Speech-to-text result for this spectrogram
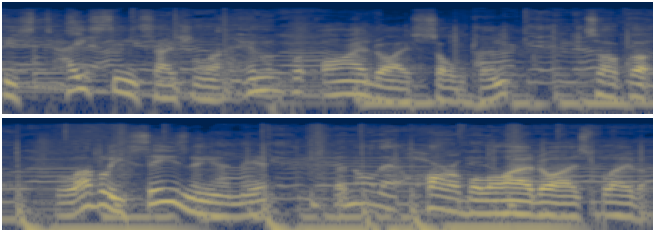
These taste sensational. I haven't put iodized salt in, so I've got lovely seasoning in there, but not that horrible iodized flavour.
